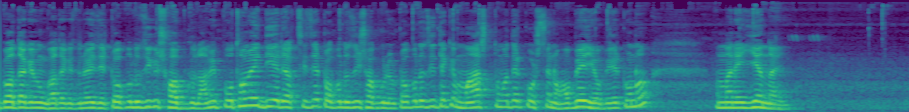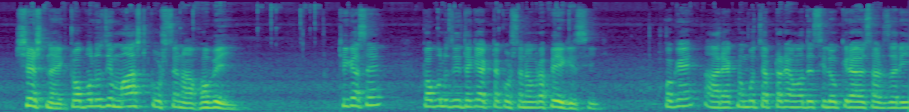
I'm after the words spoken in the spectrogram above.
গদাক এবং গদাকের জন্য, এই যে টপোলজি সবগুলো, আমি প্রথমেই দিয়ে রাখছি যে টপোলজি সবগুলো। টপোলজি থেকে মাস তোমাদের কোশ্চেন হবেই হবে, এর কোনো মানে ইয়ে নাই। শেষ নাই। টপোলজি মাস্ট কোশ্চেন হবেই। ঠিক আছে? টপোলজি থেকে একটা কোশ্চেন আমরা পেয়ে গেছি। ওকে? আর এক নম্বর চ্যাপ্টারে আমাদের ছিল ক্রায়ো সার্জারি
